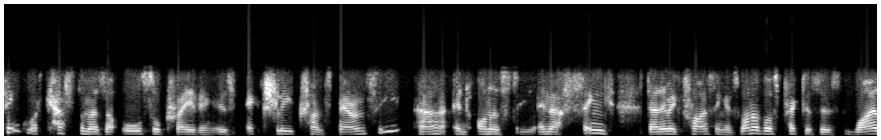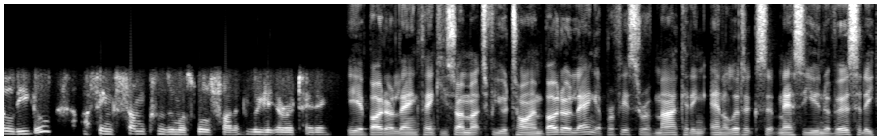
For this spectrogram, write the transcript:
think what customers are also craving is actually transparency uh, and honesty. And I think dynamic pricing is one of those practices, while legal, I think some consumers will find it really irritating. Yeah, Bodo Lang, thank you so much for your time. Bodo Lang, a professor of marketing analytics at Massey University.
